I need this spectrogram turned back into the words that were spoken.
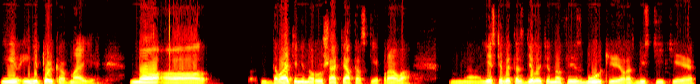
И, и не только в моих. Но э, давайте не нарушать авторские права. Если вы это сделаете на Фейсбуке, разместите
